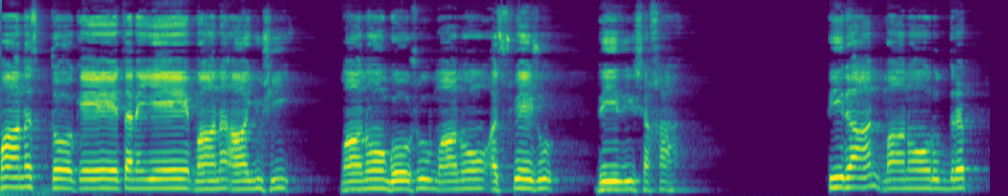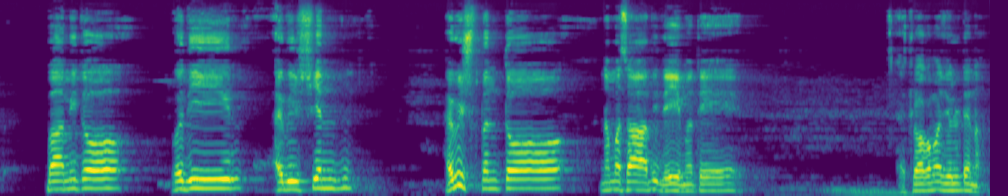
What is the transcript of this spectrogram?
மானஸ்தோகேதனையே மான ஆயுஷி மானோ கோஷு மானோ அஸ்வேஷு ரீரிஷா தீரான் மானோ ருத்ர பாமிதோ வதீர் அவிஷ்யன் அவிஷ்மந்தோ நமசாபி தேமதே ஸ்லோகமாக சொல்லிட்டேன் நான்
